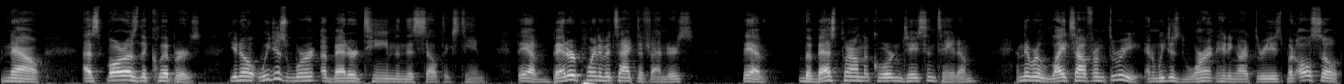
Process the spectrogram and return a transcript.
Now, as far as the Clippers, you know, we just weren't a better team than this Celtics team. They have better point of attack defenders. They have the best player on the court in Jayson Tatum and they were lights out from three, and we just weren't hitting our threes. But also,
